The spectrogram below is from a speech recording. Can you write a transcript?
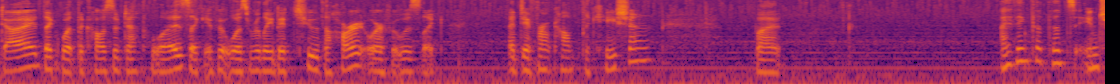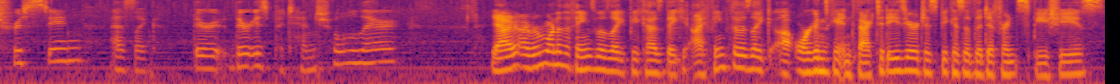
died like what the cause of death was like if it was related to the heart or if it was like a different complication but I think that that's interesting as like there there is potential there. Yeah, I, I remember one of the things was like because they, I think those like uh, organs get infected easier just because of the different species.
